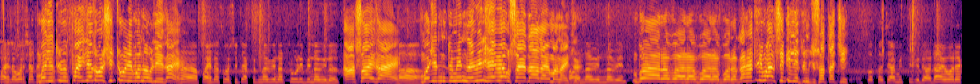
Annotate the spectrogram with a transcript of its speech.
पहिल्या वर्षात म्हणजे तुम्ही पहिल्याच वर्षी टोळी बनवली काय? हा, पहिल्याच वर्षी ट्रॅक्टर नवीन आणि टोळी बी नवीनच. असं आहे काय? हा. म्हणजे तुम्ही नवीन हे व्यवसायात आलाय हा, म्हणायचं नवीन नवीन. बरं बरं बरं बरं. घरातली माणसं किती आहे तुमची स्वतःची? स्वतःचे आम्ही तिघ ड्रायव्हर एक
